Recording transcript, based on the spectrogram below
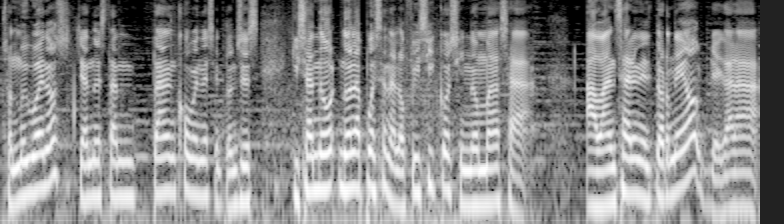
son muy buenos, ya no están tan jóvenes, entonces quizá no, no la apuestan a lo físico, sino más a avanzar en el torneo, llegar a,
